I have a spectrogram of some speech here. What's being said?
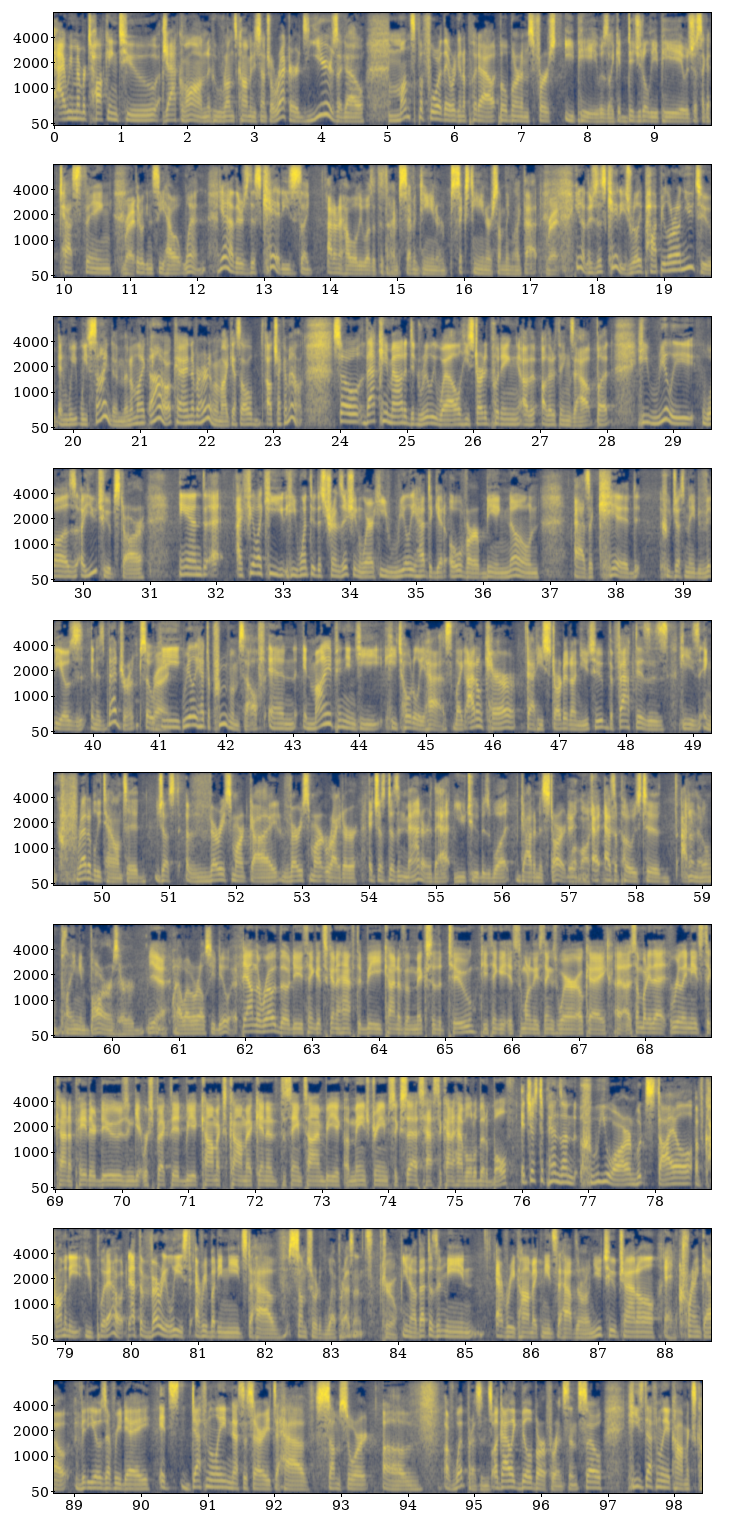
I remember talking to Jack Vaughn, who runs Comedy Central Records, years ago, months before they were going to put out Bo Burnham's first EP. It was like a digital EP. It was just like a test thing. Right. They were going to see how it went. Yeah, there's this kid. He's like, I don't know how old he was at the time, 17 or 16 or something like that. Right. You know, there's this kid. He's really popular on YouTube, and we we signed him. And I'm like, oh, okay. I never heard of him. I guess I'll I'll check him out. So that came out. It did really well. He started putting other other things out, but he really was a YouTube star. And uh, I feel like he he went through this transition where he really had to get over being known as a kid who just made videos in his bedroom. So Right. he really had to prove himself. And in my opinion, he he totally has. Like I don't care that he started on YouTube. The fact is is he's incredibly talented, just a very smart guy, very smart writer. It just doesn't matter that YouTube is what got him his start. him, as yeah. opposed to I don't know, playing in bars or Yeah. however else you do it. Down the road, though, do you think it's going to have to be kind of a mix of the two? Do you think it's one of these things where, okay, uh, somebody that really needs to kind of pay their dues and get respected, be a comics comic, and at the same time be a, a mainstream success, has to kind of have a little bit of both? It just depends on who you are and what style of comedy you put out. At the very least, everybody needs to have some sort of web presence. True. You know, that doesn't mean every comic needs to have their own YouTube channel and crank out videos every day. It's definitely necessary to have some sort of of web presence. A guy like Bill Burr, for instance. So he's definitely a comics comic.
